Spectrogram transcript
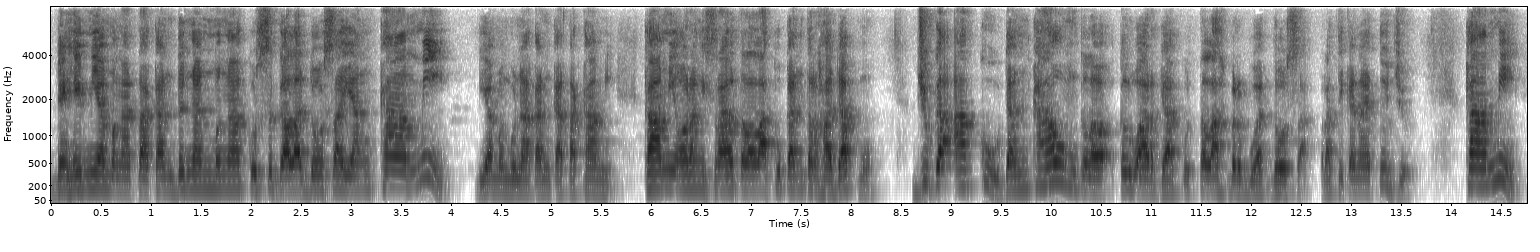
Nehemia mengatakan dengan mengaku segala dosa yang kami, dia menggunakan kata kami, kami orang Israel telah lakukan terhadapmu. Juga aku dan kaum keluargaku telah berbuat dosa. Perhatikan ayat 7. Kami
